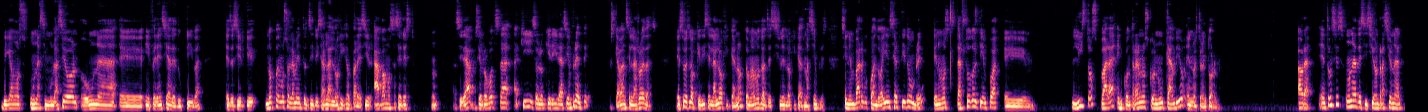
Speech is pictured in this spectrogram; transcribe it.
digamos, una simulación o una eh, inferencia deductiva, es decir, que no podemos solamente utilizar la lógica para decir, ah, vamos a hacer esto, Así de, ah, pues si el robot está aquí y solo quiere ir hacia enfrente, pues que avancen las ruedas. Eso es lo que dice la lógica, ¿no? Tomamos las decisiones lógicas más simples. Sin embargo, cuando hay incertidumbre, tenemos que estar todo el tiempo eh, listos para encontrarnos con un cambio en nuestro entorno. Ahora, entonces una decisión racional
